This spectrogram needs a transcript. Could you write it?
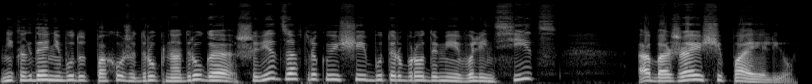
Никогда не будут похожи друг на друга швед, завтракающий бутербродами, и валенсиец, обожающий паэлью.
